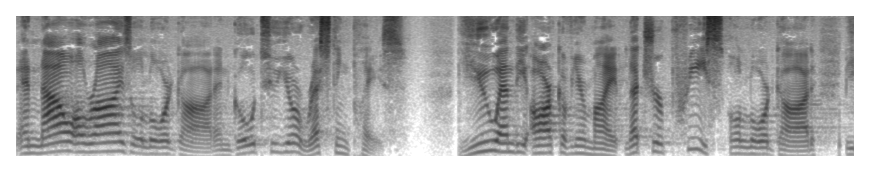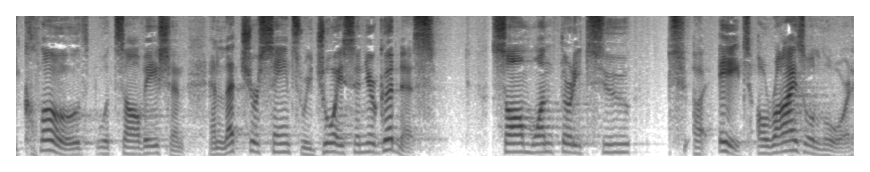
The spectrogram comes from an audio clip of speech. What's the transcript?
And now arise, O Lord God, and go to your resting place you and the ark of your might. Let your priests, O Lord God, be clothed with salvation, and let your saints rejoice in your goodness. Psalm 132 uh, 8 Arise, O Lord,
